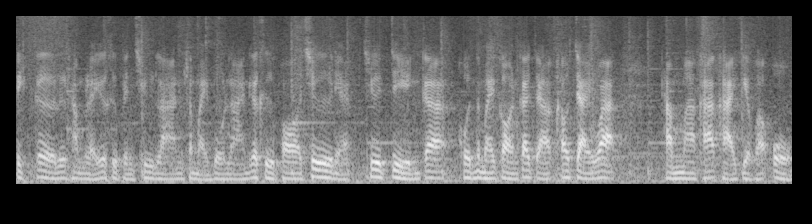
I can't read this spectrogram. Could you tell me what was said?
ติกเกอร์ หรือทำอะไรก็คือเป็นชื่อร้านสมัยโบราณ ก็คือพอชื่อเนี่ยชื่อจีนก็คนสมัยก่อนก็จะเข้าใจว่าทำมาค้าขายเกี่ยวกับโอ่ง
